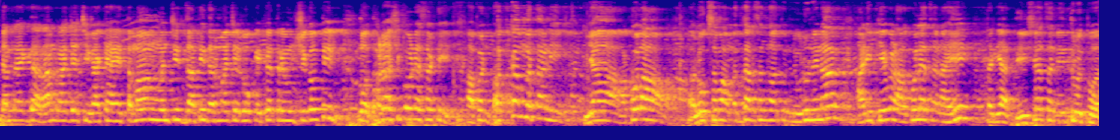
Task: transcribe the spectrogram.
त्यांना एकदा रामराज्याची व्याख्या आहे. तमाम वंचित जाती धर्माचे लोक एकत्र येऊन शिकवतील. तो धडा शिकवण्यासाठी आपण भक्कम मताने या अकोला लोकसभा मतदारसंघातून निवडून येणार. आणि केवळ अकोल्याचं नाही तर या देशाचं नेतृत्व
